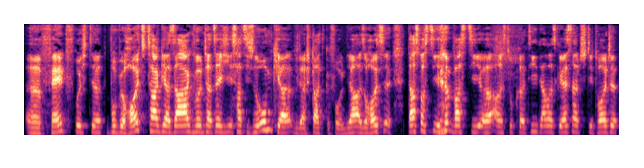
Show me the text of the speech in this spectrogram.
äh, äh, Feldfrüchte, wo wir heutzutage ja sagen würden, tatsächlich, es hat sich eine Umkehr wieder stattgefunden. Ja, also heute, das, was die, was die äh, Aristokratie damals gegessen hat, steht heute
